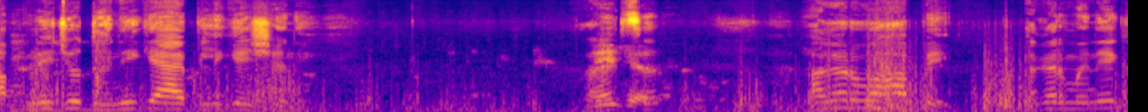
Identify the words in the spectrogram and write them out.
आपने जो धनी का एप्लीकेशन है राइट सर। अगर वहाँ पे अगर मैंने एक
